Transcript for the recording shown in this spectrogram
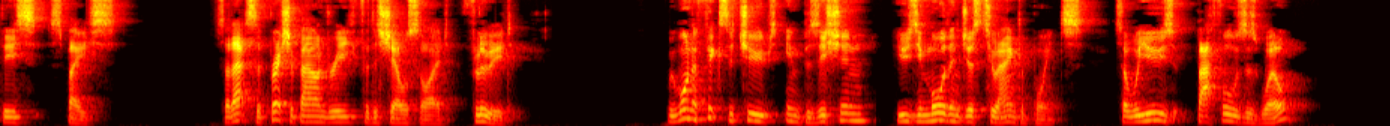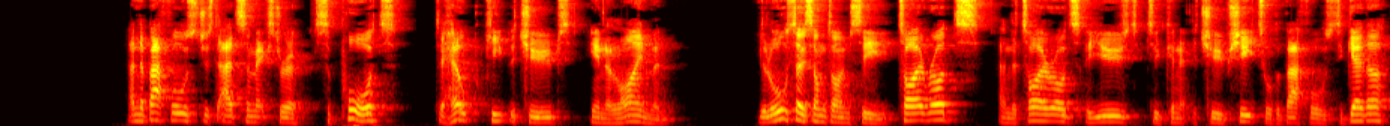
this space. So that's the pressure boundary for the shell side fluid. We want to fix the tubes in position using more than just two anchor points. So we'll use baffles as well. And the baffles just add some extra support to help keep the tubes in alignment. You'll also sometimes see tie rods, and the tie rods are used to connect the tube sheets or the baffles together,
